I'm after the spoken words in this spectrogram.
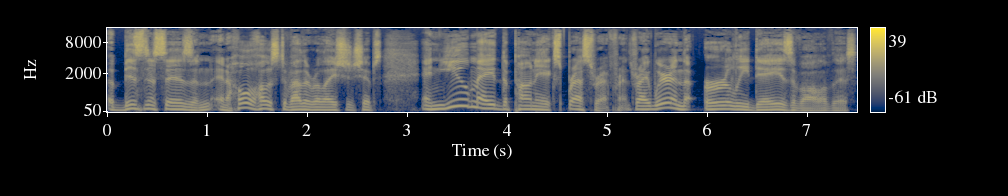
uh, businesses and, and a whole host of other relationships. And you made the Pony Express reference, right? We're in the early days of all of this.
